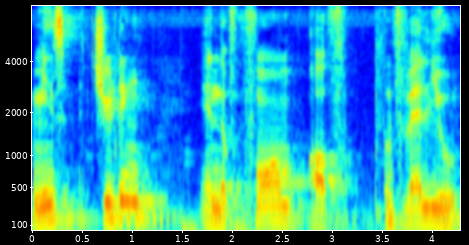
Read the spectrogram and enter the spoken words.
Means cheating in the form of value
